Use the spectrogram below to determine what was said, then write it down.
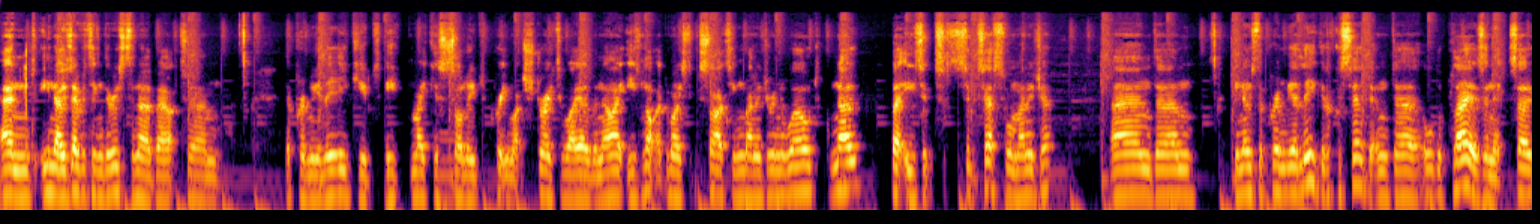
And he knows everything there is to know about um, the Premier League. He'd, he'd make us solid pretty much straight away overnight. He's not the most exciting manager in the world, no, but he's a successful manager. And um, he knows the Premier League, like I said, and uh, all the players in it. So,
